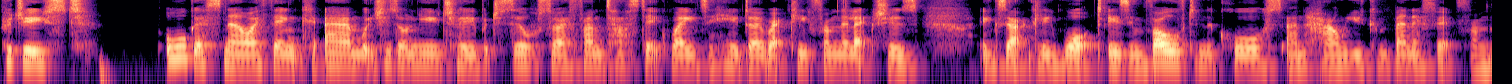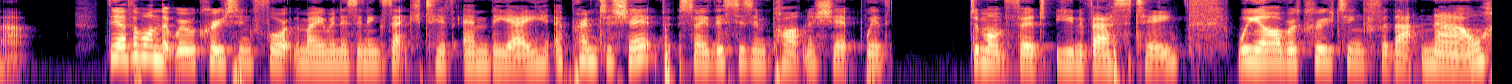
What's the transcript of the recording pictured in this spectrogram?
produced August now, I think, um, which is on YouTube, which is also a fantastic way to hear directly from the lectures exactly what is involved in the course and how you can benefit from that. The other one that we're recruiting for at the moment is an executive MBA apprenticeship. So, this is in partnership with De Montfort University. We are recruiting for that now.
